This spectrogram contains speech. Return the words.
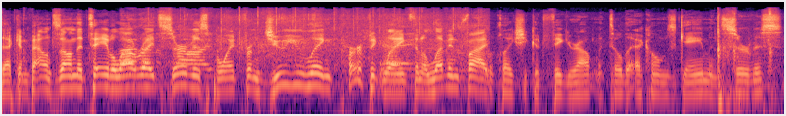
Second bounce on the table, outright service point from Zhu Yuling. Perfect length and 11-5. Looked like she could figure out Matilda Ekholm's game and service.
